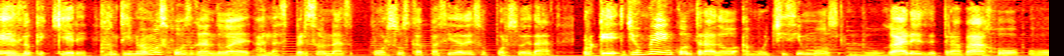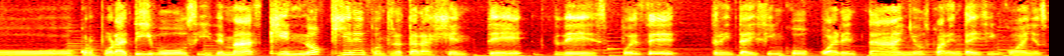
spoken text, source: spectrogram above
¿Qué es lo que quiere? Continuamos juzgando a, a las personas por sus capacidades o por su edad. Porque yo me he encontrado a muchísimos lugares de trabajo o corporativos y demás que no quieren contratar a gente después de 35, 40 años, 45 años,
